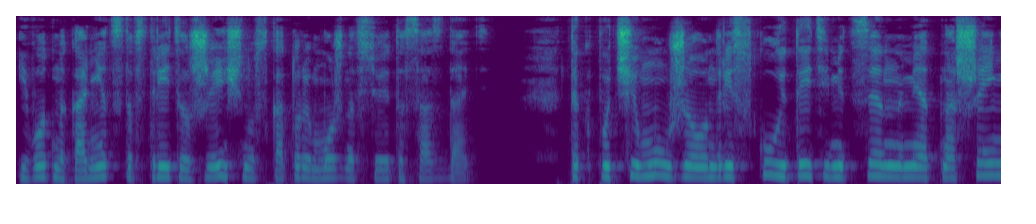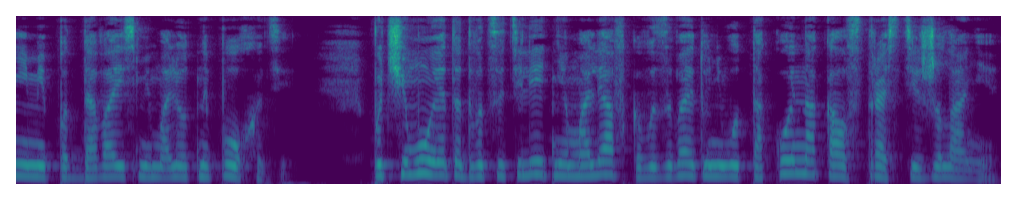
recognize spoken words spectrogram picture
И вот, наконец-то, встретил женщину, с которой можно все это создать. Так почему же он рискует этими ценными отношениями, поддаваясь мимолетной похоти? Почему эта двадцатилетняя малявка вызывает у него такой накал страсти и желания,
